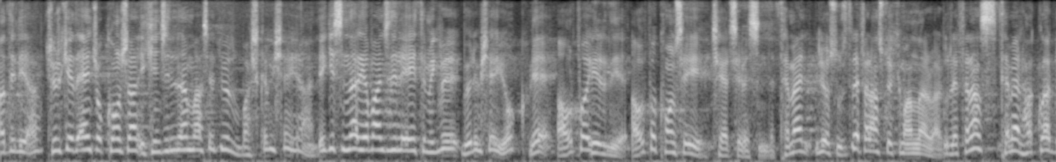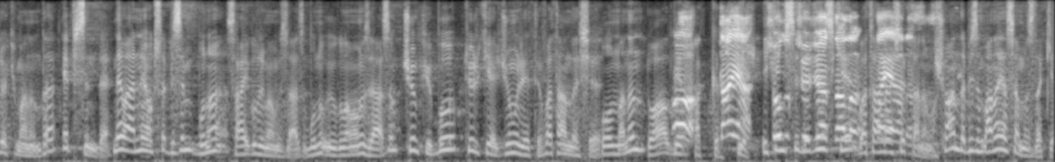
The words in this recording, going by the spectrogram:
Dili ya. Türkiye'de en çok konuşulan ikinci dilden bahsediyoruz. Başka bir şey yani. E gitsinler yabancı dil eğitimi gibi böyle bir şey yok. Ve Avrupa Birliği, Avrupa Konseyi çerçevesinde temel biliyorsunuz referans dokümanlar var. Bu referans temel haklar dokümanında hepsinde ne var ne yoksa bizim buna saygı duymamız lazım. Bunu uygulamamız lazım. Çünkü bu Türkiye Cumhuriyeti vatandaşı olmanın doğal bir Aa, hakkı. dayan. Bir. İkincisi dediniz ki dala- vatandaşlık dayan tanımı. Şu anda bizim anayasamızdaki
